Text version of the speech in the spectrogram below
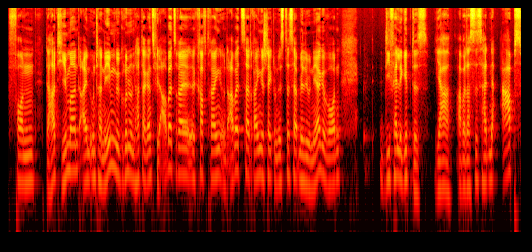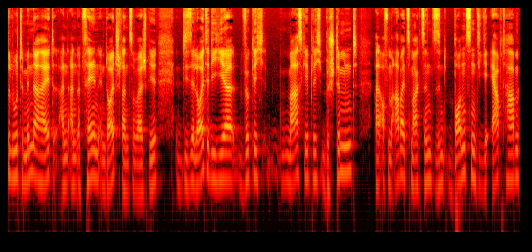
von, da hat jemand ein Unternehmen gegründet und hat da ganz viel Arbeitskraft rein und Arbeitszeit reingesteckt und ist deshalb Millionär geworden. Die Fälle gibt es, ja, aber das ist halt eine absolute Minderheit an, an Fällen in Deutschland zum Beispiel. Diese Leute, die hier wirklich maßgeblich bestimmend auf dem Arbeitsmarkt sind, sind Bonzen, die geerbt haben.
